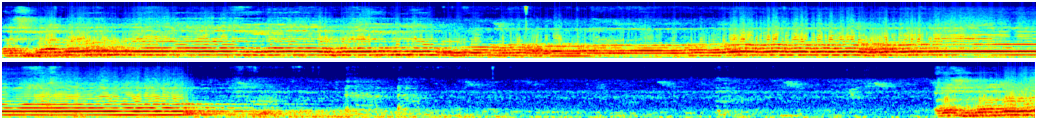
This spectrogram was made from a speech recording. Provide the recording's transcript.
أشهد أن لا إله إلا الله. أشهد أن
